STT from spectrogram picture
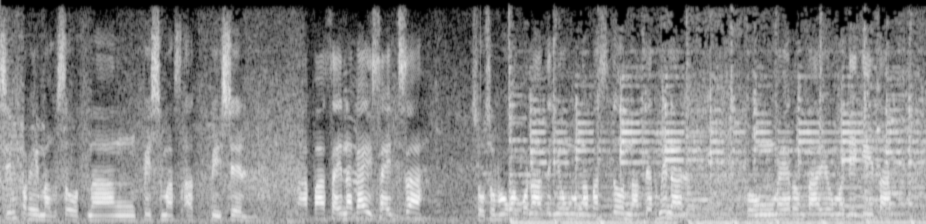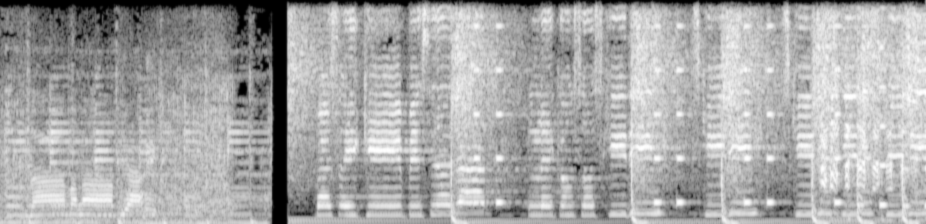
siyempre magsuot ng face mask at face shield. Napasay na guys, side sa. So subukan po natin yung mga bus doon na terminal kung mayroon tayong makikita na mga biyahe. Pasay que pesadar, le con so skiri, skiri, skiri, skiri, skiri.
